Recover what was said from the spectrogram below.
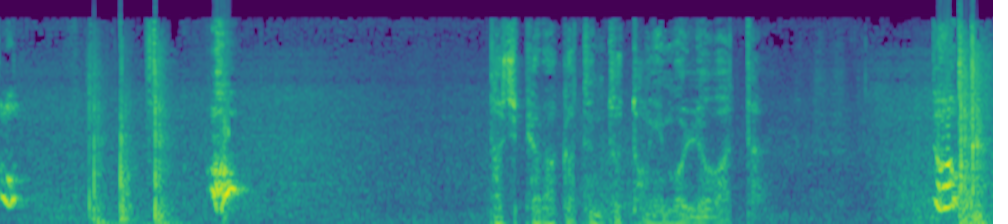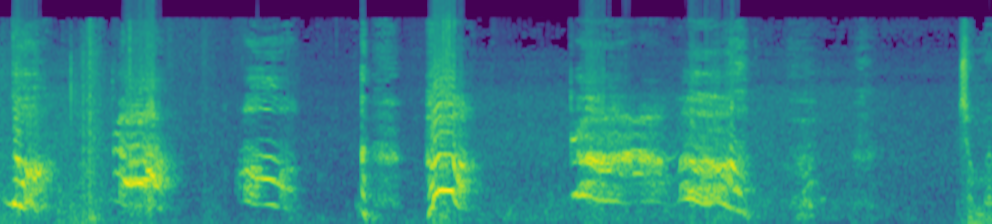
어? 어? 다시 벼락 같은 두통이 몰려왔다. 너, 너, 아, 아, 아, 아, 정말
